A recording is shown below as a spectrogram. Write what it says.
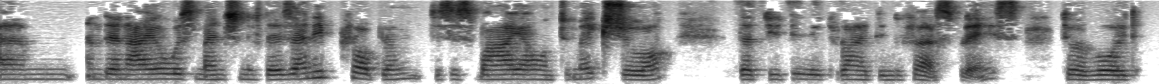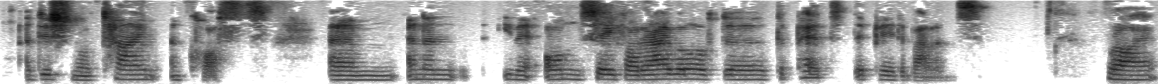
um, and then I always mention if there's any problem, this is why I want to make sure that you do it right in the first place to avoid additional time and costs. Um, and then, you know, on safe arrival of the, the pet, they pay the balance. Right.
